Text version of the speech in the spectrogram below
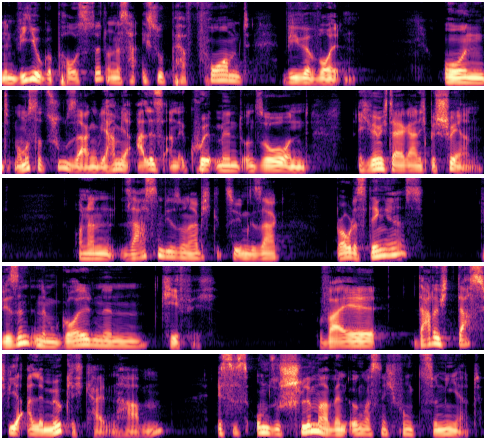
ein Video gepostet und es hat nicht so performt, wie wir wollten. Und man muss dazu sagen, wir haben ja alles an Equipment und so und ich will mich da ja gar nicht beschweren. Und dann saßen wir so und habe ich zu ihm gesagt, Bro, das Ding ist, wir sind in einem goldenen Käfig. Weil dadurch, dass wir alle Möglichkeiten haben, ist es umso schlimmer, wenn irgendwas nicht funktioniert.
